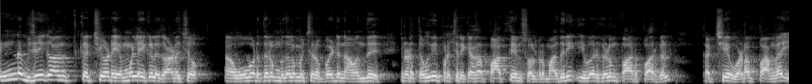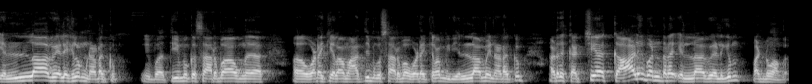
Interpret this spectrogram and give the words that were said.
என்ன விஜயகாந்த் கட்சியோட எம்எல்ஏக்களுக்கு அனுச்சோ ஒவ்வொருத்தரும் முதலமைச்சரை போயிட்டு நான் வந்து என்னோட தொகுதி பிரச்சனைக்காக பார்த்தேன்னு சொல்ற மாதிரி இவர்களும் பார்ப்பார்கள். கட்சியை உடைப்பாங்க. எல்லா வேலைகளும் நடக்கும். இப்போ திமுக சார்பாக அவங்க உடைக்கலாம் அதிமுக சார்பாக உடைக்கலாம். இது எல்லாமே நடக்கும். அடுத்து கட்சியை காலி பண்ணுற எல்லா வேலையும் பண்ணுவாங்க.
